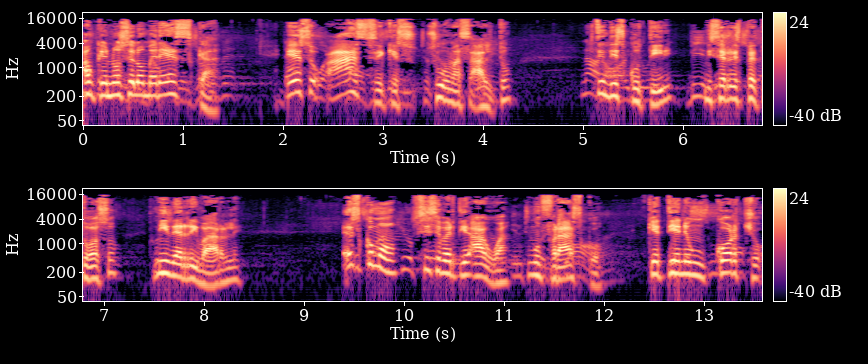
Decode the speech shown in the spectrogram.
aunque no se lo merezca. Eso hace que suba más alto, sin discutir, ni ser respetuoso, ni derribarle. Es como si se vertiera agua en un frasco que tiene un corcho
